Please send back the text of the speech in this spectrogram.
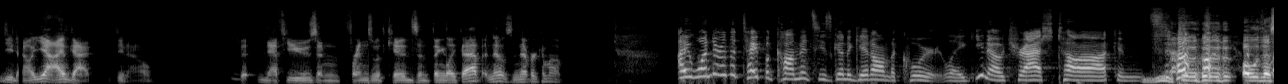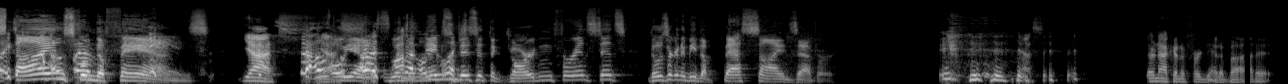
you know, yeah, I've got you know nephews and friends with kids and things like that, but no, it's never come up. I wonder the type of comments he's gonna get on the court, like you know, trash talk and stuff. Oh, the Like, signs from the fans. Yes. That yes. Oh yeah, when the level. Knicks visit the Garden, for instance, those are going to be the best signs ever. Yes. They're not going to forget about it.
